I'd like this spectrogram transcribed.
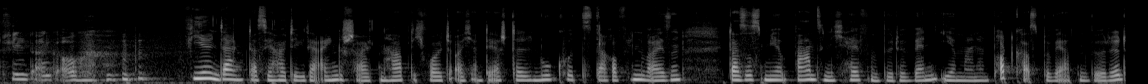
Vielen Dank auch. Vielen Dank, dass ihr heute wieder eingeschaltet habt. Ich wollte euch an der Stelle nur kurz darauf hinweisen, dass es mir wahnsinnig helfen würde, wenn ihr meinen Podcast bewerten würdet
